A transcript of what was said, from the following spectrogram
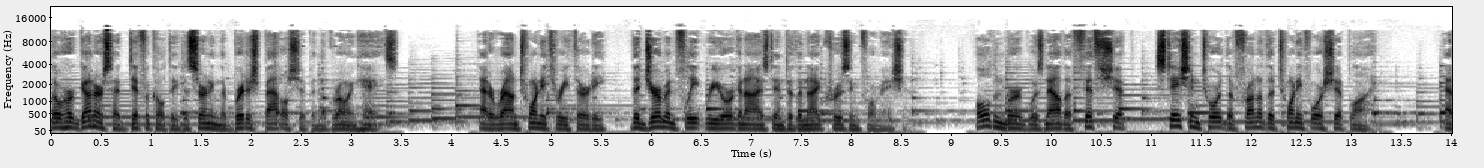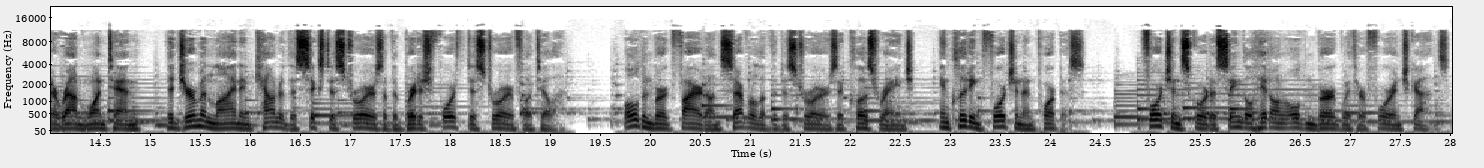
though her gunners had difficulty discerning the British battleship in the growing haze. At around 2330, the German fleet reorganized into the night cruising formation. Oldenburg was now the fifth ship, stationed toward the front of the 24 ship line. At around 110, the German line encountered the six destroyers of the British 4th Destroyer Flotilla. Oldenburg fired on several of the destroyers at close range, including Fortune and Porpoise. Fortune scored a single hit on Oldenburg with her 4 inch guns.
